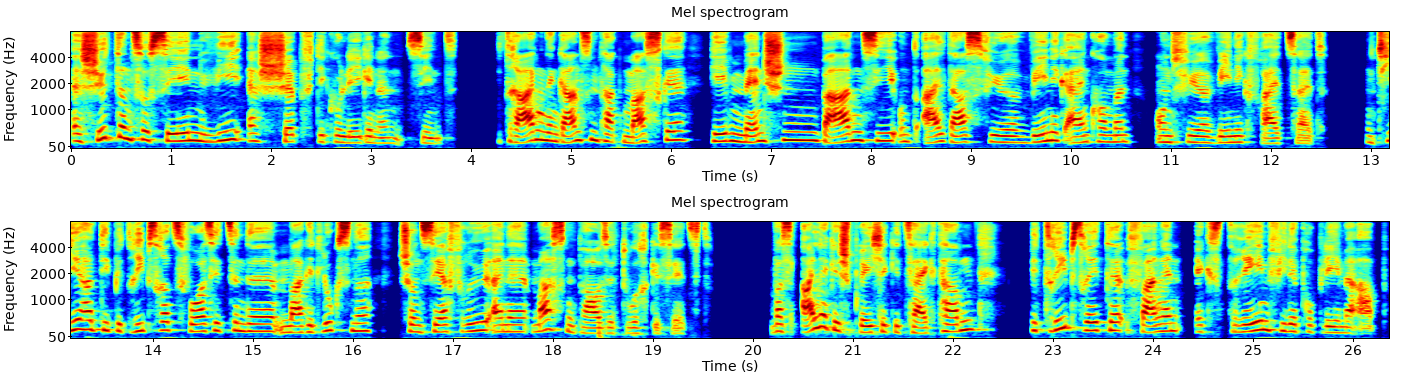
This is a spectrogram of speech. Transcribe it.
erschütternd zu sehen, wie erschöpft die Kolleginnen sind. Die tragen den ganzen Tag Maske, heben Menschen, baden sie und all das für wenig Einkommen und für wenig Freizeit. Und hier hat die Betriebsratsvorsitzende Margit Luxner schon sehr früh eine Maskenpause durchgesetzt. Was alle Gespräche gezeigt haben, Betriebsräte fangen extrem viele Probleme ab,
